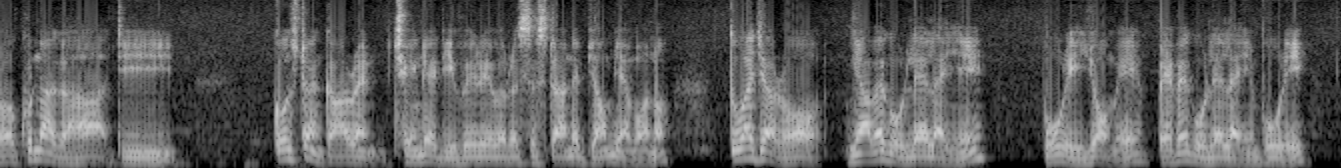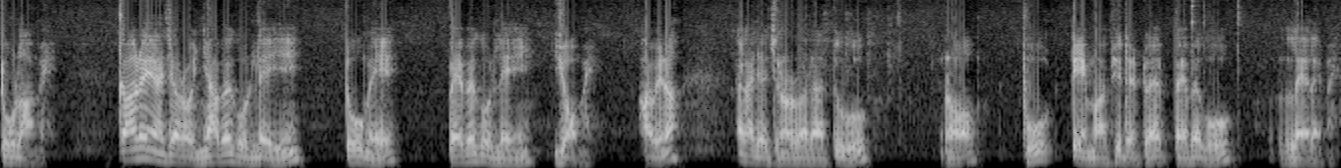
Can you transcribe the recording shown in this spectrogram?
တော့ခုနကဒီ constant current ချိန်တဲ့ဒီ variable resistor နဲ့ပြောင်းပြန်ပေါ့နော်သူကကြတော့ညာဘက်ကိုလဲလိုက်ရင်ဘိုးတွေယော့မယ်ဘယ်ဘက်ကိုလဲလိုက်ရင်ဘိုးတွေ တိုးလာမယ် current ကကြတော့ညာဘက်ကိုလဲရင်တိုးမယ်ဘယ်ဘက်ကိုလဲရင်ယော့မယ်ဟုတ်ပြီနော်အဲ့ခါကျကျွန်တော်တို့ကဒါသူ့ကိုကျွန်တော်ဘိုးတင်มาဖြစ်တဲ့အတွက်ဘယ်ဘက်ကိုလဲလိုက်မယ်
